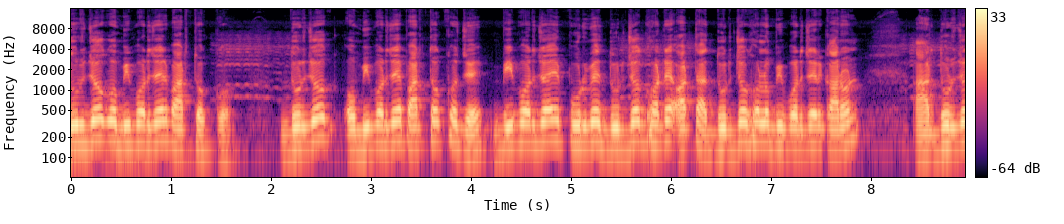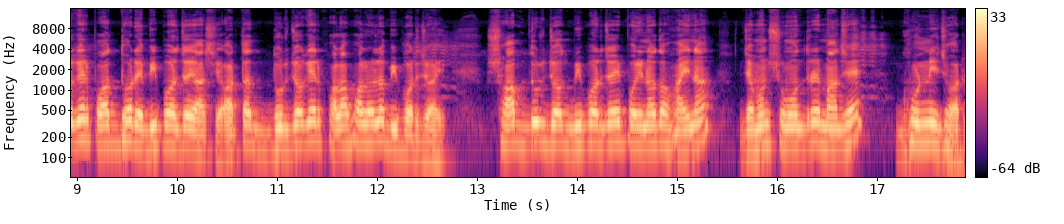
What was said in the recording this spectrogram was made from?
দুর্যোগ ও বিপর্যয়ের পার্থক্য। দুর্যোগ ও বিপর্যয়ের পার্থক্য যে বিপর্যয়ের পূর্বে দুর্যোগ ঘটে, অর্থাৎ দুর্যোগ হলো বিপর্যয়ের কারণ, আর দুর্যোগের পথ ধরে বিপর্যয় আসে, অর্থাৎ দুর্যোগের ফলাফল হলো বিপর্যয়। সব দুর্যোগ বিপর্যয়ে পরিণত হয় না, যেমন সমুদ্রের মাঝে ঘূর্ণিঝড়।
